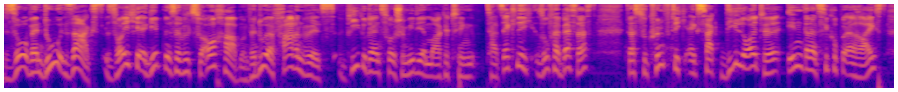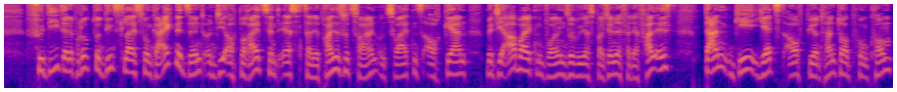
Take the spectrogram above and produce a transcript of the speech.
So, wenn du sagst, solche Ergebnisse willst du auch haben und wenn du erfahren willst, wie du dein Social Media Marketing tatsächlich so verbesserst, dass du künftig exakt die Leute in deiner Zielgruppe erreichst, für die deine Produkte und Dienstleistungen geeignet sind und die auch bereit sind, erstens deine Preise zu zahlen und zweitens auch gern mit dir arbeiten wollen, so wie das bei Jennifer der Fall ist, dann geh jetzt auf björntantor.com,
